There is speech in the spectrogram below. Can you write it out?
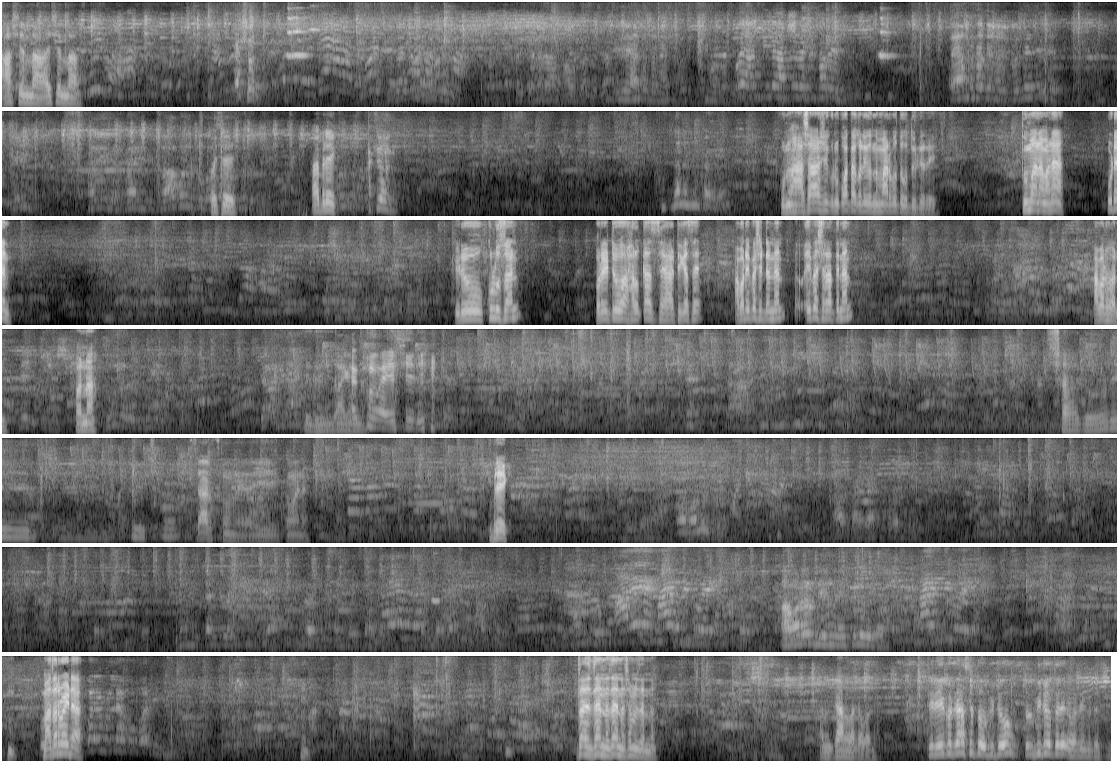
আসেন না আসেন না হয়েছে। ব্রেক কোনো হাসা হাসি কোনো কথা কলে কিন্তু মারবো তো দুইটারে তোমার আমার হ্যাঁ? উঠেন। একটু কুলুসান। ওর একটু হালকা হ্যাঁ ঠিক আছে। আবার এই পাশে নেন এই পাশে রাতে নেন। আবার হন হন না। সাগরের চার্জ কমে কমে না। ব্রেক। মাথার বাড়িটা? যান না যান না সামনে যান না। আমি গান লাগাবানি। তুই রেকর্ডে আছে তো ভিডিও তোর ভিডিও তো রেকর্ড আছে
